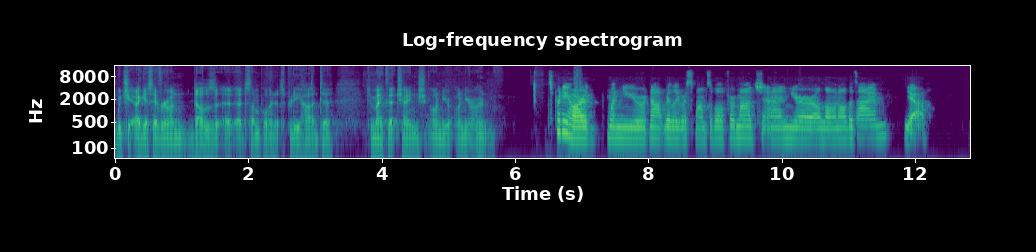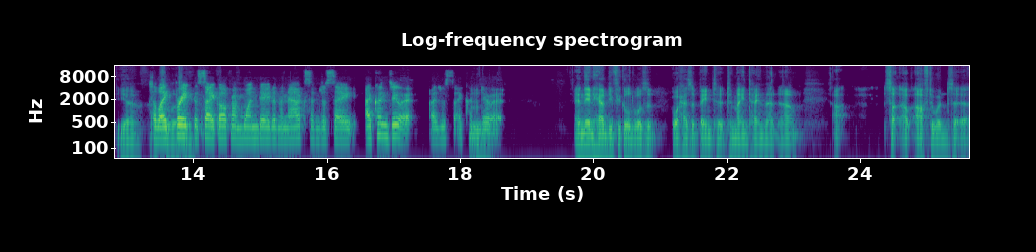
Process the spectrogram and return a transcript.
which I guess everyone does at, at some point. It's pretty hard to to make that change on your on your own. It's pretty hard when you're not really responsible for much and you're alone all the time. Yeah. Yeah. To absolutely. like break the cycle from one day to the next and just say, I couldn't do it. I just I couldn't mm-hmm. do it. And then how difficult was it or has it been to to maintain that um, so, afterwards? Uh,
